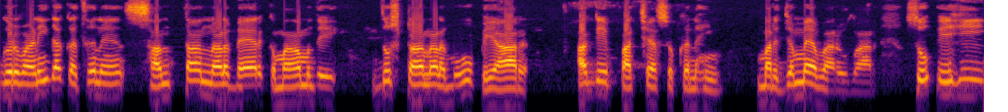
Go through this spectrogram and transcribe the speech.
ਗੁਰਬਾਣੀ ਦਾ ਕਥਨ ਹੈ, ਸੰਤਾਂ ਨਾਲ ਬੈਰ ਕਮਾਮ ਦੇ, ਦੁਸ਼ਟਾਂ ਨਾਲ ਮੋਹ ਪਿਆਰ, ਅੱਗੇ ਪਾਛੈ ਸੁਖ ਨਹੀਂ, ਮਰ ਜੰਮੈ ਵਾਰੋ ਵਾਰ। ਸੋ ਇਹੀ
